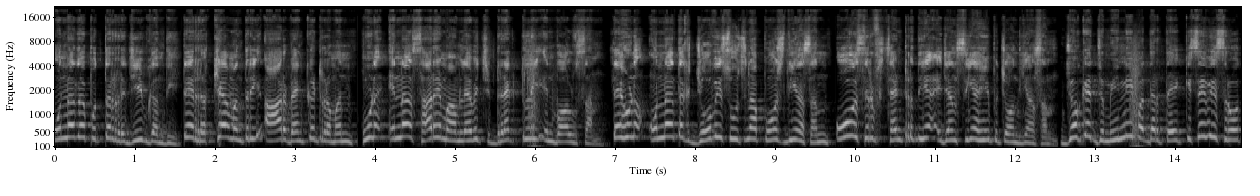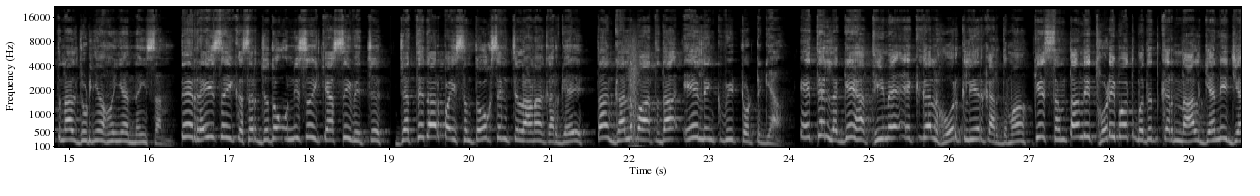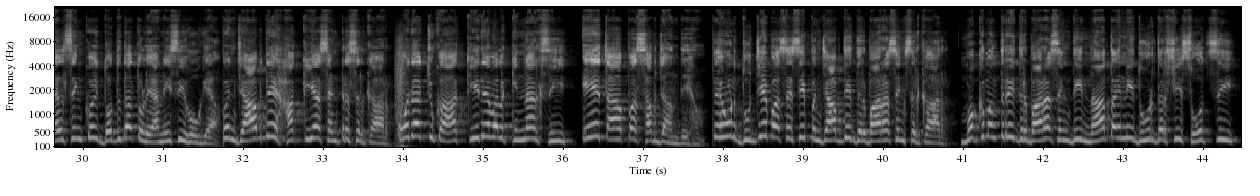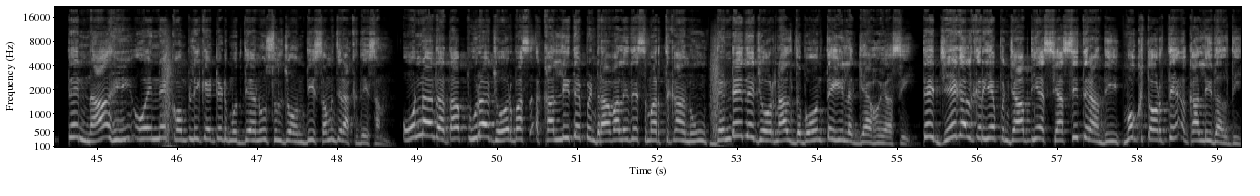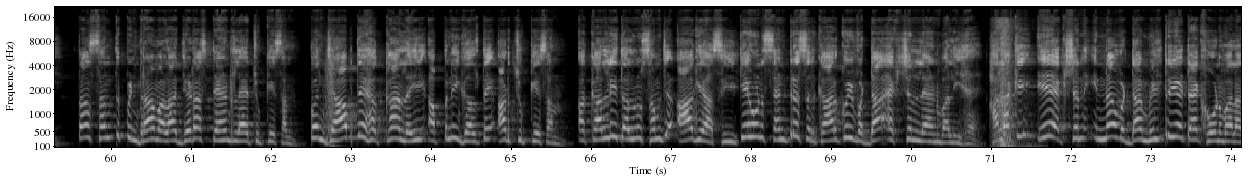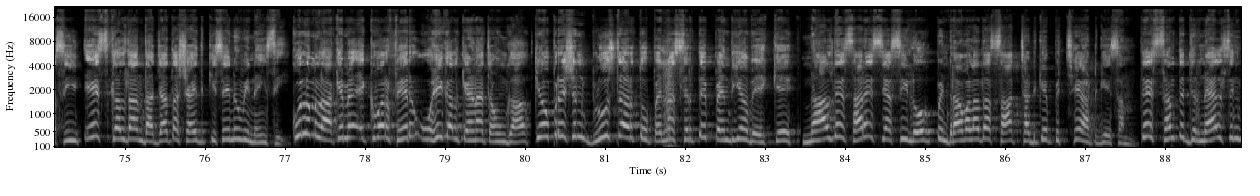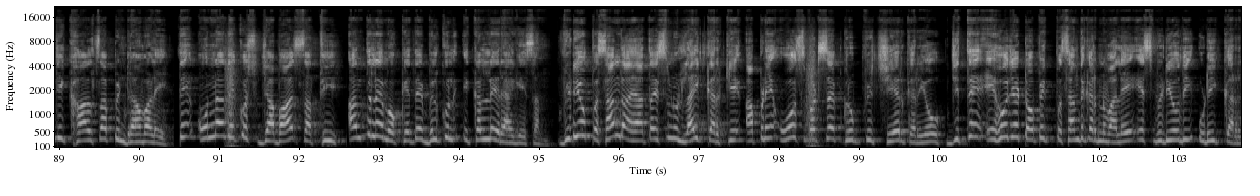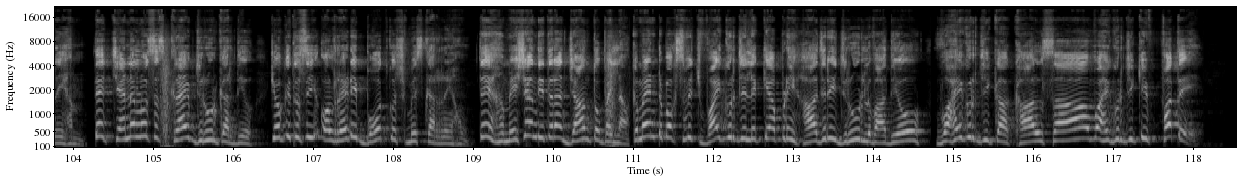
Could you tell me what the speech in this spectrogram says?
ਉਹਨਾਂ ਦਾ ਪੁੱਤਰ ਰਾਜੀਵ ਗਾਂਧੀ ਤੇ ਰੱਖਿਆ ਮੰਤਰੀ ਆਰ ਵੈਂਕਟ ਰਮਨ ਹੁਣ ਇਹਨਾਂ ਸਾਰੇ ਮਾਮਲਿਆਂ ਵਿੱਚ ਡਾਇਰੈਕਟਲੀ ਇਨਵੋਲਵ ਸਨ ਤੇ ਹੁਣ ਉਹਨਾਂ ਤੱਕ ਜੋ ਵੀ ਸੂਚਨਾ ਪਹੁੰਚਦੀਆਂ ਸਨ, ਉਹ ਸਿਰਫ ਸੈਂਟਰ ਦੀਆਂ ਏਜੰਸੀਆਂ ਹੀ ਪਹੁੰਚਾਉਂਦੀਆਂ ਸਨ, ਜੋ ਕਿ ਜ਼ਮੀਨੀ ਪੱਧਰ ਤੇ ਕਿਸੇ ਵੀ ਸਰੋਤ ਨਾਲ ਜੁੜੀਆਂ ਹੋਈਆਂ ਨਹੀਂ ਸਨ। ਤੇ ਰਹੀ ਸਹੀ ਕਸਰ ਜਦੋਂ 1981 ਵਿੱਚ ਜਥੇਦਾਰ ਭਾਈ ਸੰਤੋਖ ਸਿੰਘ ਚਲਾਣਾ ਕਰ ਗਏ, ਤਾਂ ਗੱਲਬਾਤ ਦਾ ਇਹ ਲਿੰਕ ਵੀ ਟੁੱਟ ਗਿਆ। ਇੱਥੇ ਲੱਗੇ ਹੱਥੀ ਮੈਂ ਇੱਕ ਗੱਲ ਹੋਰ ਕਲੀਅਰ ਕਰ ਦਵਾਂ ਕਿ ਸੰਤਾਂ ਦੀ ਥੋੜੀ ਬਹੁਤ ਮਦਦ ਕਰਨ ਨਾਲ ਗਿਆਨੀ ਜੈਲ ਸਿੰਘ ਕੋਈ ਦੁੱਧ ਦਾ ਤੁਲਿਆ ਨਹੀਂ ਸੀ ਹੋ ਗਿਆ। ਪੰਜਾਬ ਦੇ ਹੱਕ ਜਾਂ ਸੈਂਟਰ ਸਰਕਾਰ, ਉਹਦਾ ਝੁਕਾਅ ਕਿਹਦੇ ਵੱਲ ਕਿੰਨਾ ਕੁ ਸੀ, ਇਹ ਤਾਂ ਆਪਾਂ ਸਭ ਜਾਣਦੇ ਹਾਂ। ਤੇ ਹੁਣ ਦੂਜੇ ਪਾਸੇ ਸੀ ਪੰਜਾਬ ਦੀ ਦਰਬਾਰਾ ਸਿੰਘ ਸਰਕਾਰ। ਮੁੱਖ ਮੰਤਰੀ ਦਰਬਾਰਾ ਸਿੰਘ ਦੀ ਨਾ ਤਾਂ ਇੰਨੀ ਦੂਰਦਰਸ਼ੀ ਸੋਚ ਸੀ ਤੇ ਨਾ ਹੀ ਉਹ ਇੰਨੇ ਕੰਪਲਿਕੇਟਡ ਮੁੱਦਿਆਂ ਨੂੰ ਸੁਲਝਾਉਣ ਦੀ ਸਮਝ ਰੱਖਦੇ ਸਨ। ਉਹਨਾਂ ਦਾ ਤਾਂ ਪੂਰਾ ਜ਼ੋਰ ਬਸ ਅਕਾਲੀ ਤੇ ਭਿੰਡਰਾਵਾਲੇ ਦੇ ਸਮਰਥਕਾਂ ਨੂੰ ਡੰਡੇ ਦੇ ਜ਼ੋਰ ਨਾਲ ਦਬਾਉਣ ਤੇ ਹੀ ਲੱਗਿਆ ਹੋਇਆ ਸੀ। ਤੇ ਜੇ ਗੱਲ ਕਰੀਏ ਪੰਜਾਬ ਦੀਆਂ ਸਿਆਸੀ ਧਿਰਾਂ ਦੀ ਮੁੱਖ ਤੌਰ ਤੇ ਅਕਾਲੀ ਦਲ ਦੀ, ਤਾਂ ਸੰਤ ਭਿੰਡਰਾਂਵਾਲਾ ਜਿਹੜਾ ਸਟੈਂਡ ਲੈ ਚੁੱਕੇ ਸਨ ਪੰਜਾਬ ਦੇ ਹੱਕਾਂ ਲਈ ਆਪਣੀ ਗੱਲ ਤੇ ਅੜ ਚੁੱਕੇ ਸਨ। ਅਕਾਲੀ ਦਲ ਨੂੰ ਸਮਝ ਆ ਗਿਆ ਸੀ ਕਿ ਹੁਣ ਸੈਂਟਰ ਸਰਕਾਰ ਕੋਈ ਵੱਡਾ ਐਕਸ਼ਨ ਲੈਣ ਵਾਲੀ ਹੈ। ਹਾਲਾਂਕਿ ਇਹ ਐਕਸ਼ਨ ਇੰਨਾ ਵੱਡਾ ਮਿਲਟਰੀ ਅਟੈਕ ਹੋਣ ਵਾਲਾ ਸੀ, ਇਸ ਗੱਲ ਦਾ ਅੰਦਾਜ਼ਾ ਤਾਂ ਸ਼ਾਇਦ ਕਿਸੇ ਨੂੰ ਵੀ ਨਹੀਂ ਸੀ। ਕੁੱਲ ਮਿਲਾ ਕੇ ਮੈਂ ਇੱਕ ਵਾਰ ਫੇਰ ਉਹੀ ਗੱਲ ਕਹਿਣਾ ਚਾਹੂੰਗਾ ਕਿ ਆਪਰੇਸ਼ਨ ਬਲੂ ਸਟਾਰ ਤੋਂ ਪਹਿਲਾਂ ਸਿਰ ਤੇ ਪੈਂਦੀਆਂ ਵੇਖ ਕੇ ਨਾਲ ਦੇ ਸਾਰੇ ਸਿਆਸੀ ਲੋਕ ਭਿੰਡਰਾਂਵਾਲਾ ਦਾ ਸਾਥ ਛੱਡ ਕੇ ਪਿੱਛੇ ਹਟ ਗਏ ਸਨ। ਤੇ ਸੰਤ ਜਰਨੈਲ ਸਿੰਘ ਜੀ ਖਾਲਸਾ ਭਿੰਡਰਾਂਵਾਲੇ ਤੇ ਉਹਨਾਂ ਦੇ ਕੁਝ ਜਾਬਾਜ਼ ਸਾਥੀ ਅੰਤਲੇ ਮੌਕੇ ਤੇ ਬਿਲਕੁਲ ਇਕੱਲੇ ਰਹਿ ਗਏ ਸਨ। ਵੀਡੀਓ ਪਸੰਦ ਆਇਆ ਤਾਂ ਇਸ ਨੂੰ ਲਾਈਕ ਕਰਕੇ ਆਪਣੇ ਉਸ WhatsApp ਗਰੁੱਪ ਵਿੱਚ ਸ਼ੇਅਰ ਕਰਿਓ, ਜਿੱਥੇ ਇਹੋ ਜਿਹੇ ਟੌਪਿਕ ਪਸੰਦ ਕਰਨ ਵਾਲੇ ਇਸ ਵੀਡੀਓ ਦੀ ਉਡੀਕ ਕਰ ਰਹੇ ਹਨ। ਤੇ ਚੈਨਲ ਨੂੰ ਸਬਸਕ੍ਰਾਈਬ ਜਰੂਰ ਕਰ ਦਿਓ, ਕਿਉਂਕਿ ਤੁਸੀਂ ਆਲਰੇਡੀ ਬਹੁਤ ਕੁਝ ਮਿਸ ਕਰ ਰਹੇ ਹੋ। ਤੇ ਹਮੇਸ਼ਾ ਦੀ ਤਰ੍ਹਾਂ ਜਾਣ ਤੋਂ ਪਹਿਲਾਂ ਕਮੈਂਟ ਬਾਕਸ ਵਿੱਚ ਵਾਹਿਗੁਰੂ ਜੀ ਲਿਖ ਕੇ ਆਪਣੀ ਹਾਜ਼ਰੀ ਜਰੂਰ ਲਵਾ ਦਿਓ। ਵਾਹਿਗੁਰੂ ਜੀ ਕਾ ਖਾਲਸਾ, ਵਾਹਿਗੁਰੂ ਜੀ ਕੀ ਫਤਿਹ।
